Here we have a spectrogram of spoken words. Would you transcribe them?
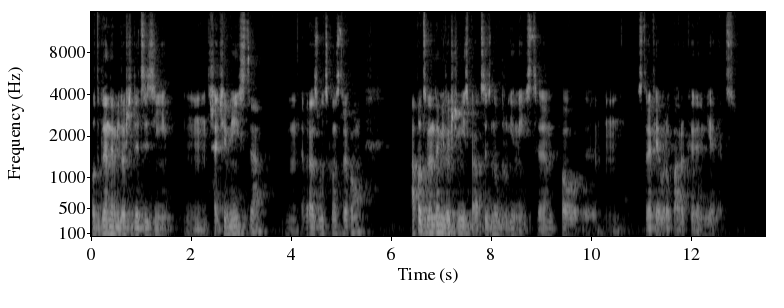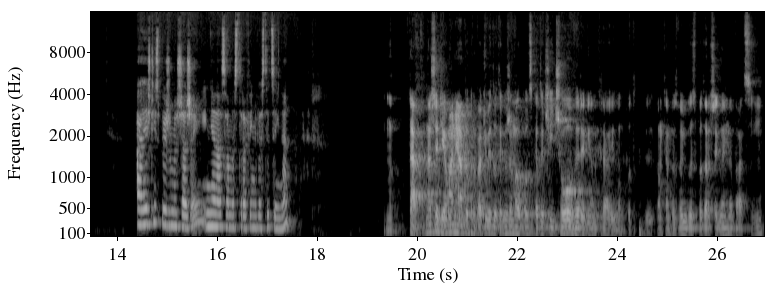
Pod względem ilości decyzji trzecie miejsce wraz z łódzką strefą a pod względem ilości miejsc pracy znów drugie miejsce po strefie Europark Mielec. A jeśli spojrzymy szerzej, nie na same strefy inwestycyjne? No, tak, nasze działania doprowadziły do tego, że Małopolska to dzisiaj czołowy region kraju pod kątem rozwoju gospodarczego i innowacji,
